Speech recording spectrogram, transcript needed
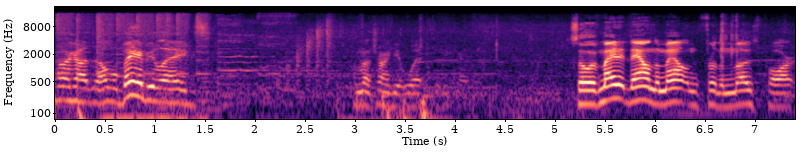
I got the old Bambi legs. I'm not trying to get wet camera. So we've made it down the mountain for the most part.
